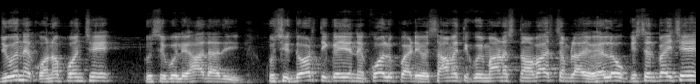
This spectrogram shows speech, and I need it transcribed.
જુઓ ને કોનો ફોન છે. ખુશી બોલી, હા, દાદી. ખુશી દોડતી ગઈ અને કોલ ઉપાડ્યો. સામેથી કોઈ માણસનો અવાજ સંભળાયો, હેલો, કિશનભાઈ છે?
